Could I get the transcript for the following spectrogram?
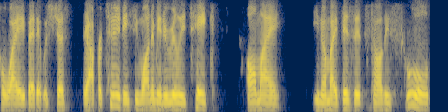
Hawaii but it was just the opportunities he wanted me to really take all my you know my visits to all these schools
